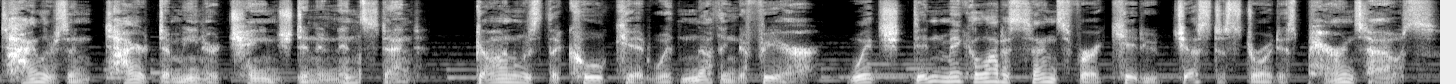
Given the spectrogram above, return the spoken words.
Tyler's entire demeanor changed in an instant. Gone was the cool kid with nothing to fear, which didn't make a lot of sense for a kid who just destroyed his parents' house.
